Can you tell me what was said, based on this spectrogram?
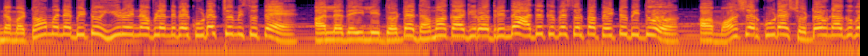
ನಮ್ಮ ಟಾಮ್ ಅನ್ನ ಬಿಟ್ಟು ಹೀರೋಯಿನ್ ಅವಳನ್ನವೇ ಕೂಡ ಕ್ಷಮಿಸುತ್ತೆ. ಅಲ್ಲದೆ ಇಲ್ಲಿ ದೊಡ್ಡ ಧಮಾಕ್ ಆಗಿರೋದ್ರಿಂದ ಅದಕ್ಕವೇ ಸ್ವಲ್ಪ ಪೆಟ್ಟು ಬಿದ್ದು. ಆ ಮಾನ್ಸ್ಟರ್ ಕೂಡ ಶಟ್ ಡೌನ್ ಆಗುವ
